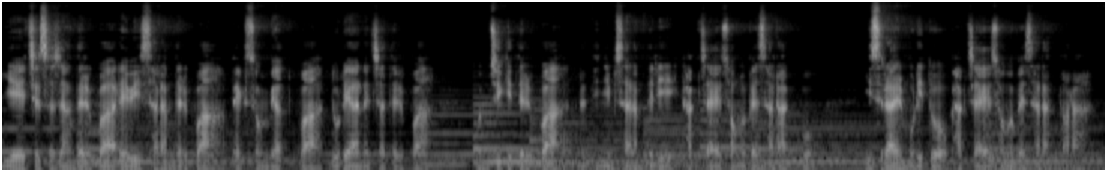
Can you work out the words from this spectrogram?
이에 제사장들과 레위 사람들과 백성 몇과 노래하는 자들과 문지기들과 느디님 사람들이 각자의 성읍에 살았고 이스라엘 무리도 각자의 성읍에 살았더라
